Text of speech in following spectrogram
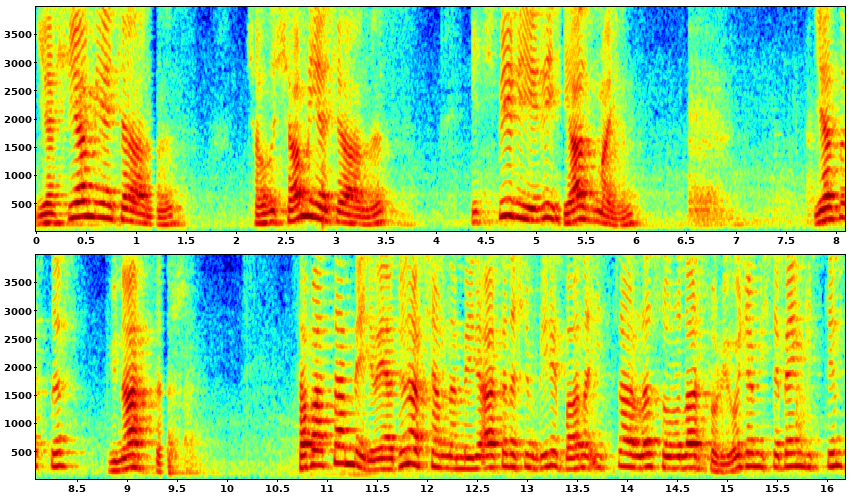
yaşayamayacağınız, çalışamayacağınız hiçbir yeri yazmayın. Yazıktır, günahtır. Sabahtan beri veya dün akşamdan beri arkadaşım biri bana ısrarla sorular soruyor. Hocam işte ben gittim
